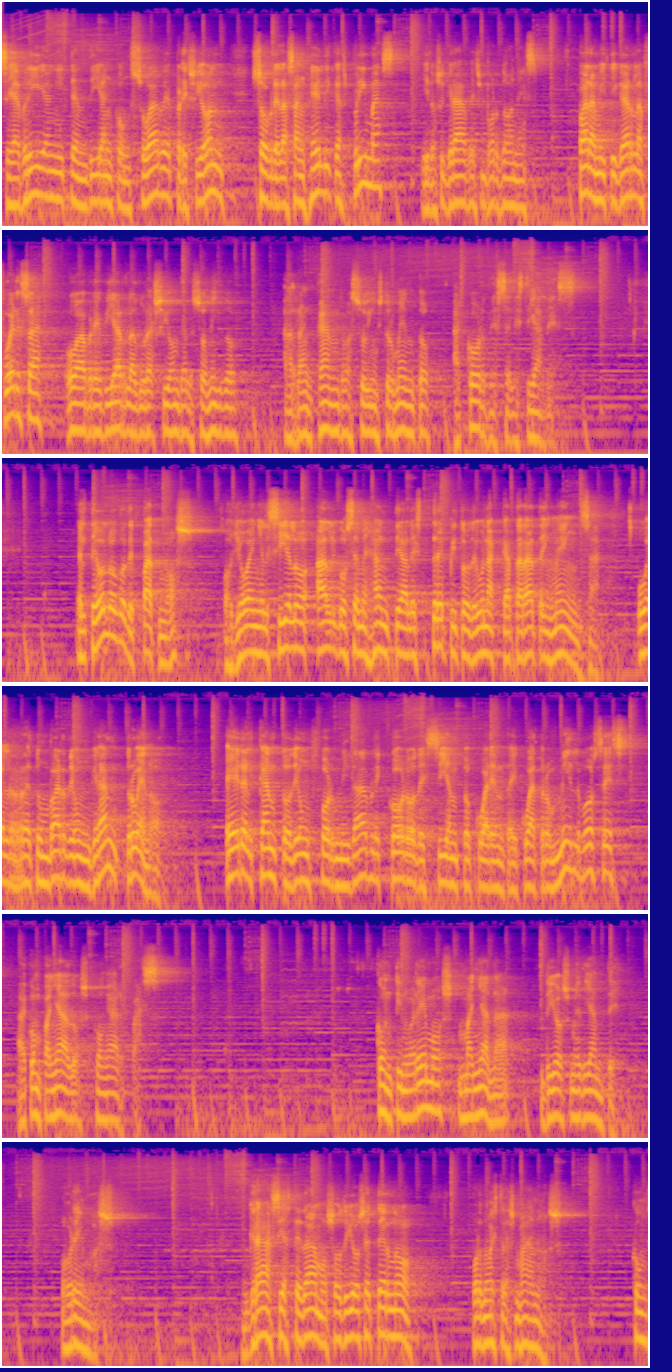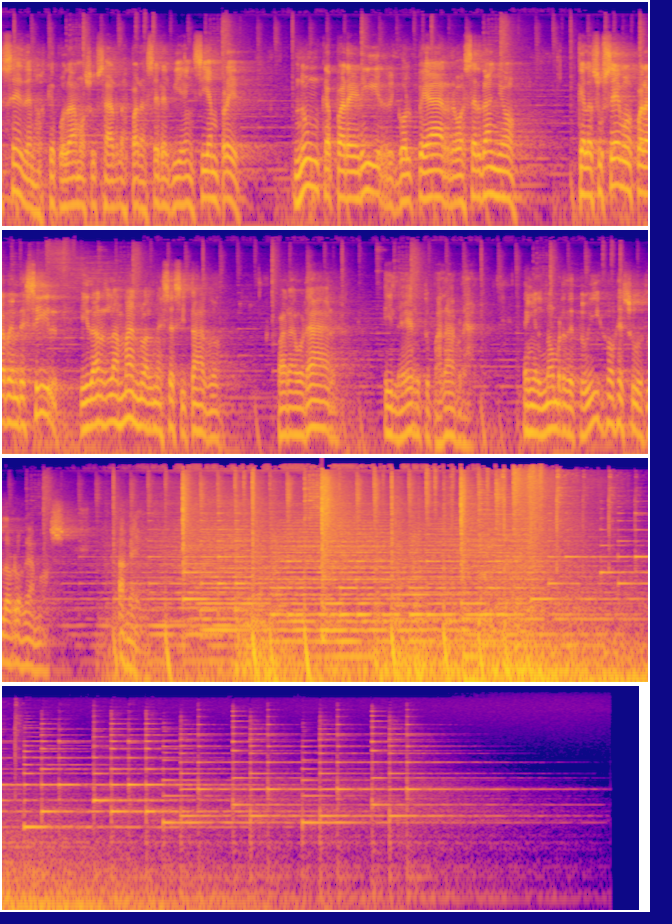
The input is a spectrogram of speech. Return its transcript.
se abrían y tendían con suave presión sobre las angélicas primas y los graves bordones, para mitigar la fuerza o abreviar la duración del sonido, arrancando a su instrumento acordes celestiales. El teólogo de Patmos oyó en el cielo algo semejante al estrépito de una catarata inmensa o el retumbar de un gran trueno. Era el canto de un formidable coro de 144 mil voces acompañados con arpas. Continuaremos mañana, Dios mediante. Oremos. Gracias te damos, oh Dios eterno, por nuestras manos. Concédenos que podamos usarlas para hacer el bien siempre, nunca para herir, golpear o hacer daño. Que las usemos para bendecir y dar la mano al necesitado, para orar y leer tu palabra. En el nombre de tu Hijo Jesús lo rogamos. Amén.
